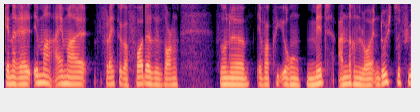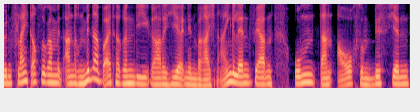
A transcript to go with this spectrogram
generell immer einmal, vielleicht sogar vor der Saison, so eine Evakuierung mit anderen Leuten durchzuführen, vielleicht auch sogar mit anderen Mitarbeiterinnen, die gerade hier in den Bereichen eingelernt werden, um dann auch so ein bisschen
